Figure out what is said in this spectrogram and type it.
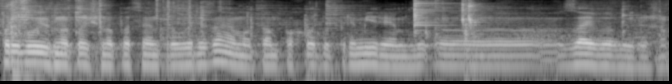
приблизно точно по центру вирізаємо, там по ходу приміряємо, е, зайве виріжемо.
